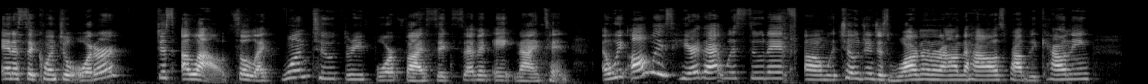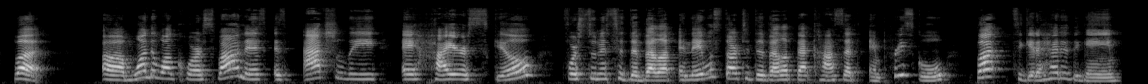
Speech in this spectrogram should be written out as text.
in a sequential order, just aloud. So like one, two, three, four, five, six, seven, eight, nine, ten. And we always hear that with students, um, with children just wandering around the house, probably counting. But um, one-to-one correspondence is actually a higher skill for students to develop, and they will start to develop that concept in preschool. But to get ahead of the game,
